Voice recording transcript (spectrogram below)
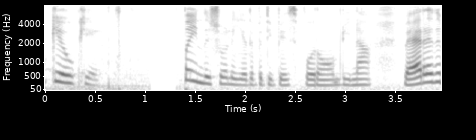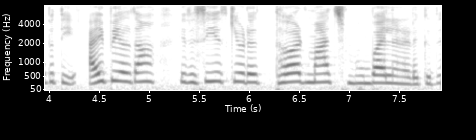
ஓகே ஓகே இப்போ இந்த ஷோவில் எதை பற்றி பேச போகிறோம் அப்படின்னா வேற எதை பற்றி ஐபிஎல் தான். இது சிஎஸ்கேயோட தேர்ட் மேட்ச் மும்பையில் நடக்குது.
